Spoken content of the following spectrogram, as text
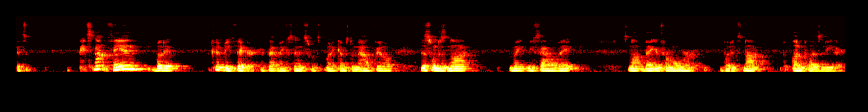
it's it's not thin, but it could be thicker if that makes sense when it comes to mouthfeel. This one does not make me salivate. It's not begging for more, but it's not unpleasant either.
